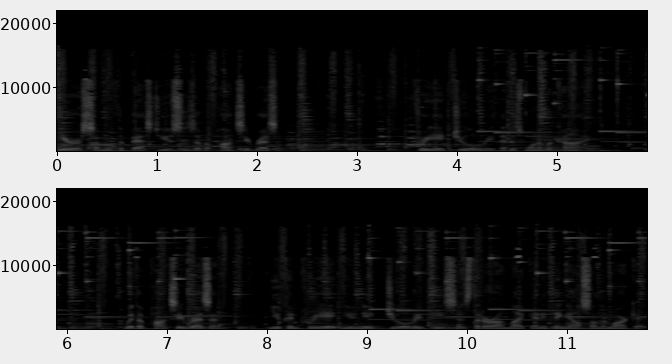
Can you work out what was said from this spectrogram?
Here are some of the best uses of epoxy resin. Create jewelry that is one of a kind. With epoxy resin, you can create unique jewelry pieces that are unlike anything else on the market.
